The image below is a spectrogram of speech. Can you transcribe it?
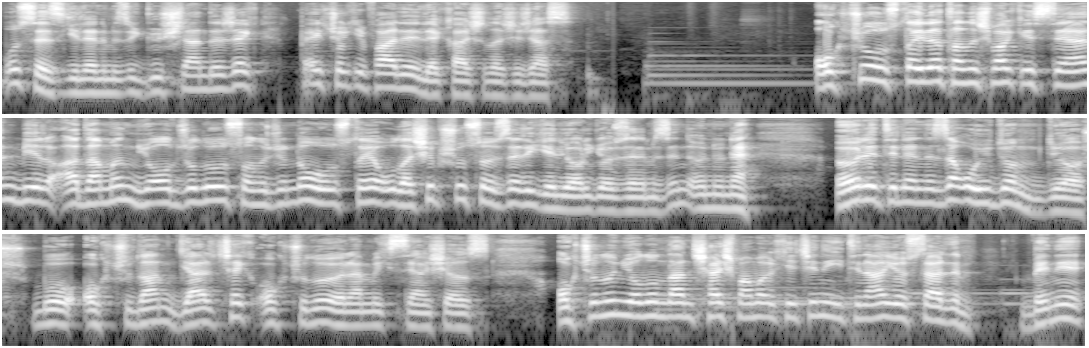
bu sezgilerimizi güçlendirecek pek çok ifadeyle karşılaşacağız. Okçu ustayla tanışmak isteyen bir adamın yolculuğu sonucunda o ustaya ulaşıp şu sözleri geliyor gözlerimizin önüne. Öğretilerinize uydum diyor bu okçudan gerçek okçuluğu öğrenmek isteyen şahıs. Okçunun yolundan şaşmamak için itina gösterdim. Beni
